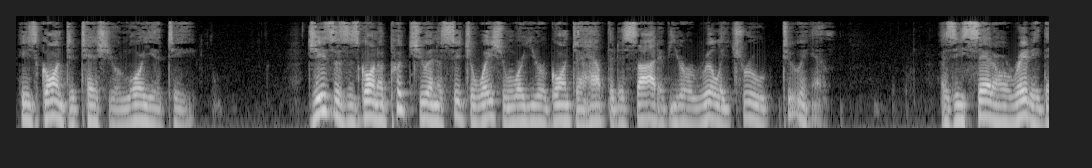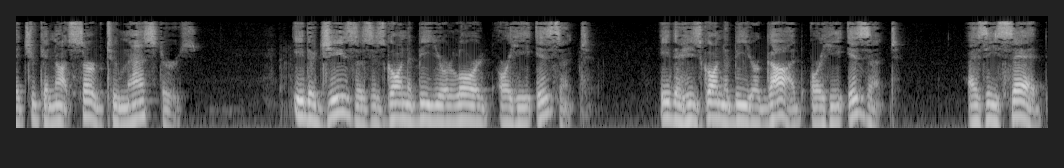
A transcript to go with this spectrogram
he's going to test your loyalty. Jesus is going to put you in a situation where you're going to have to decide if you're really true to him. As he said already that you cannot serve two masters. Either Jesus is going to be your Lord or he isn't. Either he's going to be your God or he isn't. As he said,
